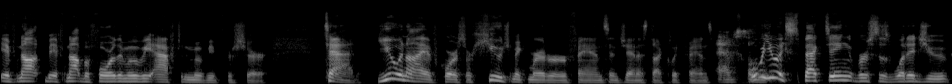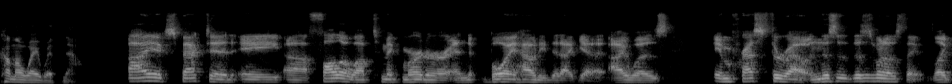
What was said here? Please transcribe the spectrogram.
if not if not before the movie, after the movie for sure. Tad, you and I, of course, are huge McMurderer fans and Janus.click fans. Absolutely. What were you expecting versus what did you come away with now? I expected a uh, follow up to McMurderer, and boy, howdy, did I get it! I was impressed throughout, and this is this is one of those things. Like,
